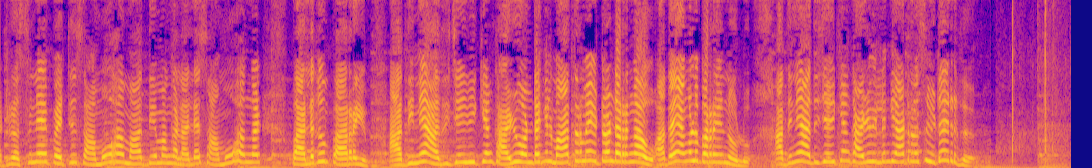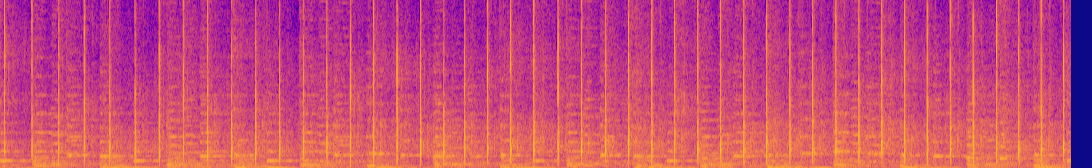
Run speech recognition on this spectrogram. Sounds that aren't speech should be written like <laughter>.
ഡ്രസ്സിനെ പറ്റി സമൂഹ മാധ്യമങ്ങൾ അല്ലെ സമൂഹങ്ങൾ പലതും പറയും. അതിനെ അതിജീവിക്കാൻ കഴിവുണ്ടെങ്കിൽ മാത്രമേ ഇട്ടോണ്ടിറങ്ങാവൂ. അതേ ഞങ്ങൾ പറയുന്നുള്ളൂ. അതിനെ അതിജീവിക്കാൻ കഴിവില്ലെങ്കിൽ ആ ഡ്രസ്സ് ഇടരുത്.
